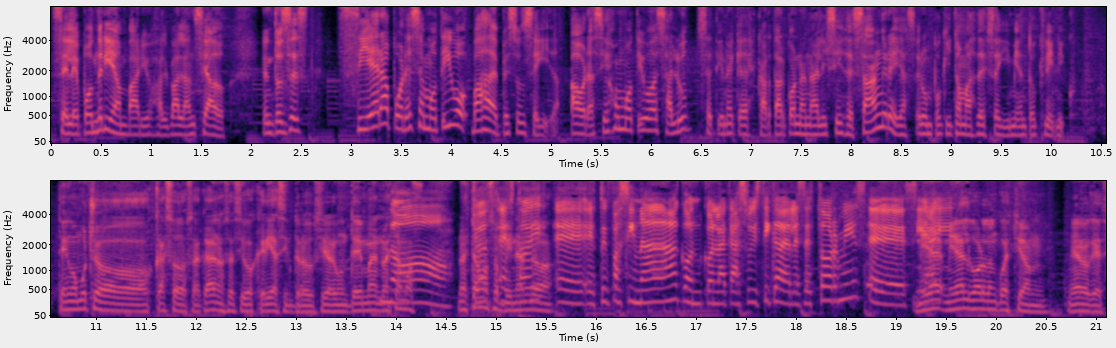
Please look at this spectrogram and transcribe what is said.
Se le pondrían varios al balanceado. Entonces, si era por ese motivo, baja de peso enseguida. Ahora, si es un motivo de salud, se tiene que descartar con análisis de sangre y hacer un poquito más de seguimiento clínico. Tengo muchos casos acá, no sé si vos querías introducir algún tema. No, estamos, no estamos yo opinando. Estoy, eh, estoy fascinada con, con la casuística de Les Stormies. Eh, si Mira, hay- mira el gordo en cuestión, mira lo que es.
